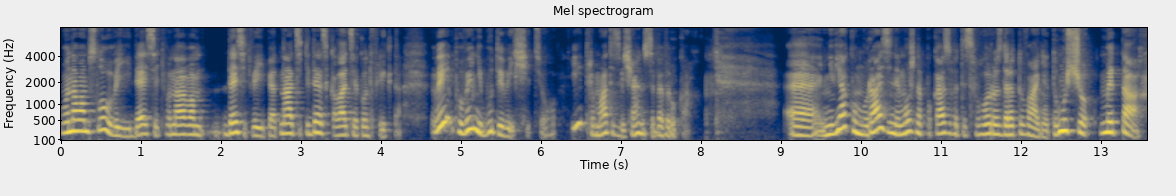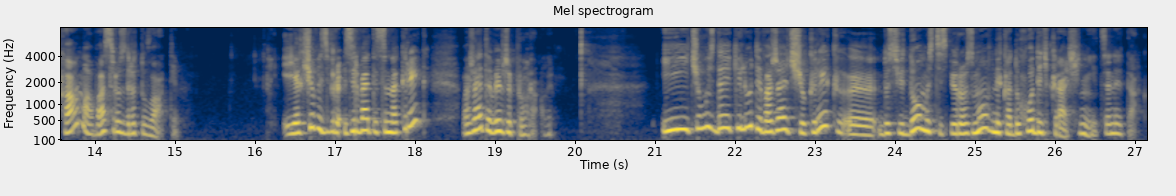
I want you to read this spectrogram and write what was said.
Вона вам слово, ви їй 10, вона вам 10, ви їй 15, іде ескалація конфлікту. Ви повинні бути вище цього і тримати, звичайно, себе в руках. Е, ні в якому разі не можна показувати свого роздратування, тому що мета хама вас роздратувати. І якщо ви зірветеся на крик, вважайте, ви вже програли. І чомусь деякі люди вважають, що крик е, до свідомості співрозмовника доходить краще. Ні, це не так.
